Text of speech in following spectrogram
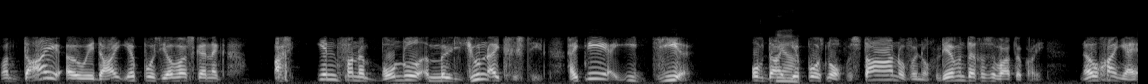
Want daai ou het daai e-pos heel waarskynlik as een van 'n bondel 'n miljoen uitgestuur. Hy het nie 'n idee of daai ja. e-pos nog bestaan of hy nog lewendig is of wat ook al. Nou gaan jy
